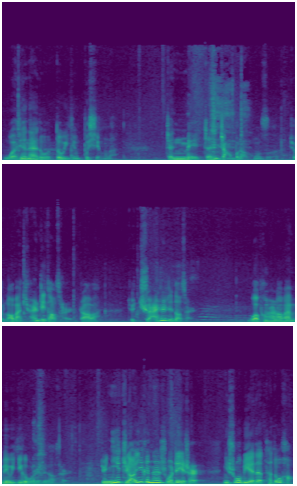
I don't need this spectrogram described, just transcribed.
我现在都都已经不行了，真没真涨不了工资，就老板全是这套词儿，知道吧？就全是这套词儿。我碰上老板没有一个不是这套词儿，就你只要一跟他说这事儿，你说别的他都好，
